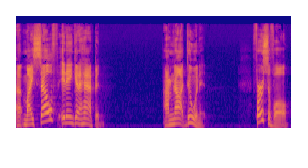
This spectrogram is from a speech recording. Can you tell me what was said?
Uh, myself, it ain't to happen. I'm not doing it. First of all,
